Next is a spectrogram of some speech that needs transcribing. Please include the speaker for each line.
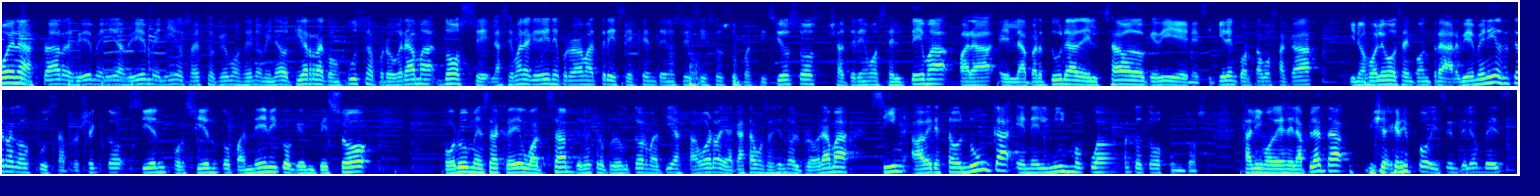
Speaker 1: Buenas tardes, bienvenidas, bienvenidos a esto que hemos denominado Tierra Confusa, programa 12. La semana que viene, programa 13, gente. No sé si son supersticiosos. Ya tenemos el tema para la apertura del sábado que viene. Si quieren, cortamos acá y nos volvemos a encontrar. Bienvenidos a Tierra Confusa, proyecto 100% pandémico que empezó por un mensaje de WhatsApp de nuestro productor Matías Taborda y acá estamos haciendo el programa sin haber estado nunca en el mismo cuarto todos juntos. Salimos desde La Plata, Villa Crespo, Vicente López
